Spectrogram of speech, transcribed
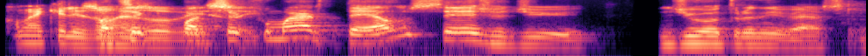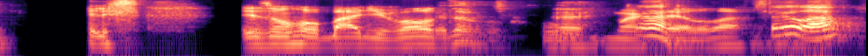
como é que eles vão Pode ser, que- resolver pode isso ser aí? que o martelo seja de, de outro universo. Eles, eles vão roubar de volta o, o é. martelo lá? Sei lá.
